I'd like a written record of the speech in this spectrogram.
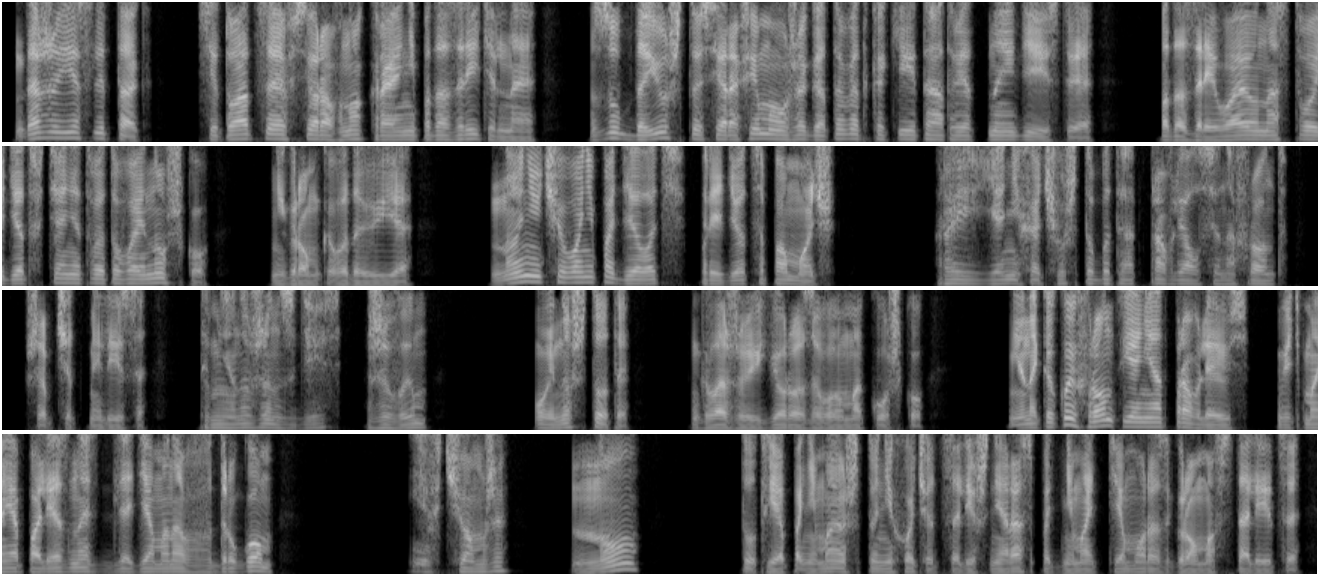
«Даже если так, ситуация все равно крайне подозрительная. Зуб даю, что Серафимы уже готовят какие-то ответные действия. Подозреваю, нас твой дед втянет в эту войнушку», — негромко выдаю я. «Но ничего не поделать, придется помочь». «Рэй, я не хочу, чтобы ты отправлялся на фронт», — шепчет Мелиса. «Ты мне нужен здесь, живым». «Ой, ну что ты, Глажу ее розовую макушку. «Ни на какой фронт я не отправляюсь, ведь моя полезность для демонов в другом». «И в чем же?» «Ну...» Тут я понимаю, что не хочется лишний раз поднимать тему разгрома в столице.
